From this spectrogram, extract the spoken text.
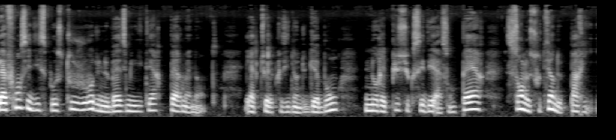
La France y dispose toujours d'une base militaire permanente. L'actuel président du Gabon n'aurait pu succéder à son père sans le soutien de Paris.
